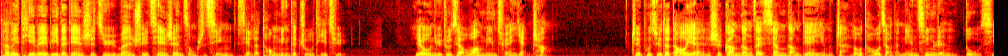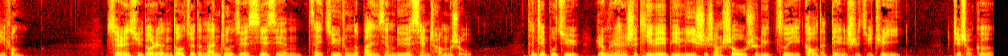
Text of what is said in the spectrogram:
他为 TVB 的电视剧《万水千山总是情》写了同名的主题曲，由女主角汪明荃演唱。这部剧的导演是刚刚在香港电影崭露头角的年轻人杜琪峰。虽然许多人都觉得男主角谢贤在剧中的扮相略显成熟。但这部剧仍然是 TVB 历史上收视率最高的电视剧之一，这首歌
